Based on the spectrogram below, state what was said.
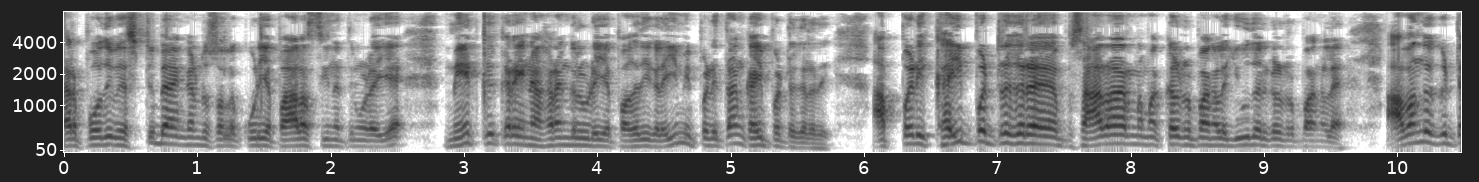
தற்போது வெஸ்ட் பேங்க் என்று சொல்லக்கூடிய பாலஸ்தீனத்தினுடைய மேற்கு கரை நகரங்களுடைய பகுதிகளையும் இப்படித்தான் கைப்பற்றுகிறது. அப்படி கைப்பற்றுகிற சாதாரண மக்கள் இருப்பாங்களே யூதர்கள் இருப்பாங்களே அவங்க கிட்ட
